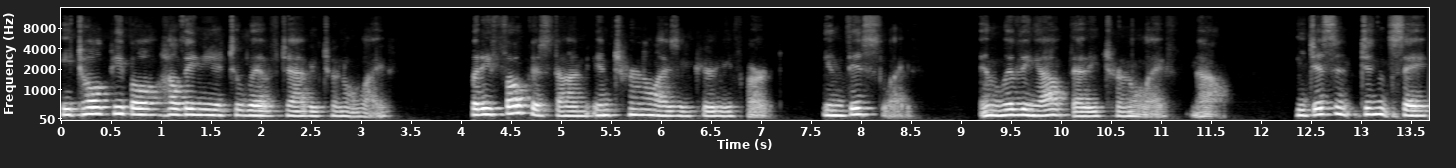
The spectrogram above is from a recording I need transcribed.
he told people how they needed to live to have eternal life, but he focused on internalizing purity of heart in this life and living out that eternal life now. He doesn't didn't say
